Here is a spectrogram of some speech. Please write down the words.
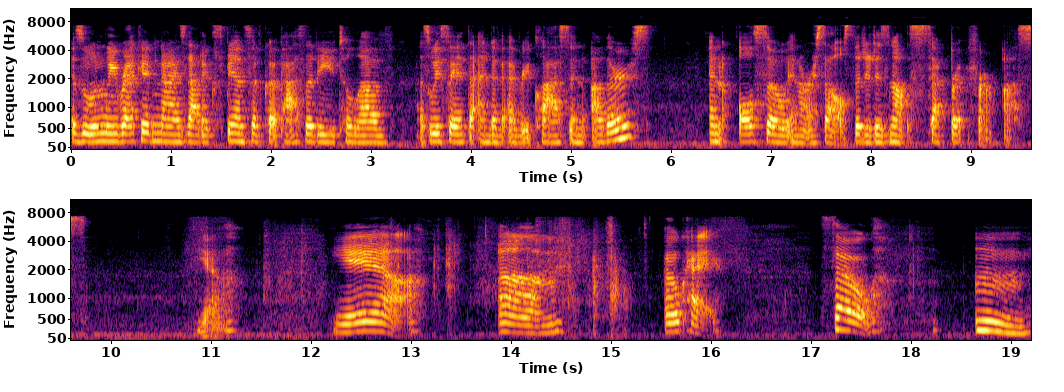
is when we recognize that expansive capacity to love, as we say at the end of every class, in others and also in ourselves, that it is not separate from us. Yeah. Yeah. Um, okay. So, mm,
